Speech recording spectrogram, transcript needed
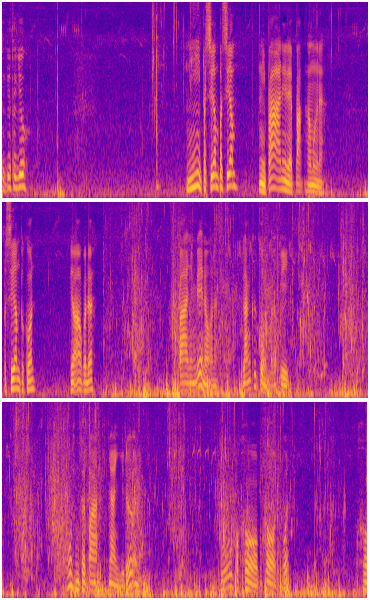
ถึกอยู่ถึกอยู่นี่ปลาเสื่อมปลาเสื่อมนี่ป้านี่แหละปักเอามือนะปลาเสื่อมทุกคน เดี๋ยวเอากันเด้อปลายังได้เนาะนะหลังคือกงปลากระพีโอ้สงสัยปลาใหญ่อยู่เด้ออันนี้โอ้ปลาคอปลาคอทุกคนปลาคอ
